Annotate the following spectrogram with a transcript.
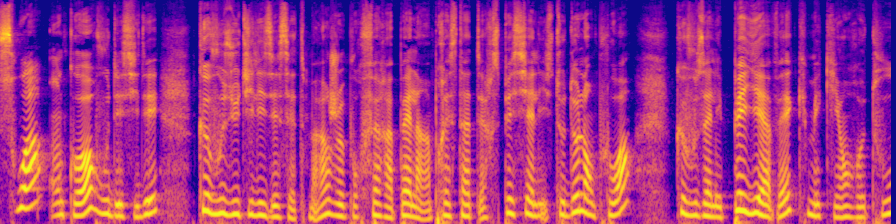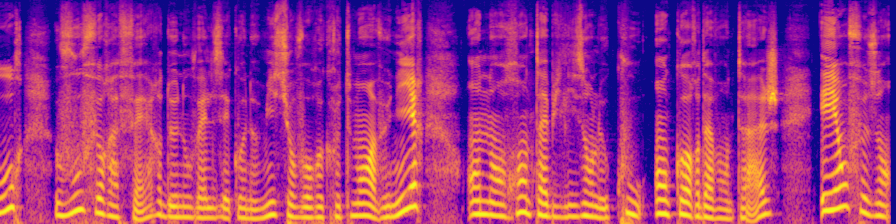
Soit encore, vous décidez que vous utilisez cette marge pour faire appel à un prestataire spécialiste de l'emploi que vous allez payer avec, mais qui en retour vous fera faire de nouvelles économies sur vos recrutements à venir en en rentabilisant le coût encore davantage et en faisant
